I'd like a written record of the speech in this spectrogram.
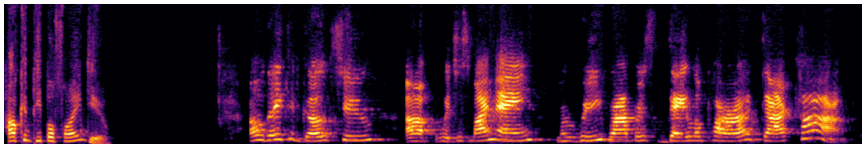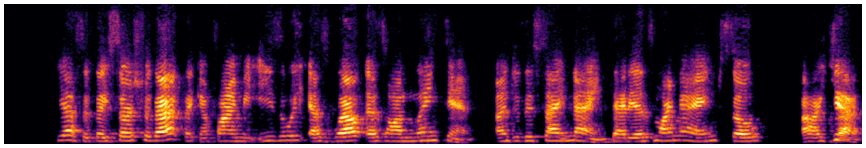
How can people find you? Oh, they could go to uh, which is my name, marierobertsdelaparra.com. Yes, if they search for that, they can find me easily as well as on LinkedIn under the same name. That is my name. So, uh, yes,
